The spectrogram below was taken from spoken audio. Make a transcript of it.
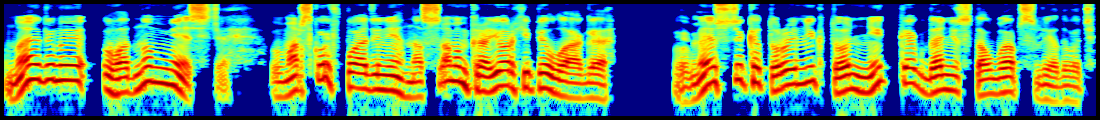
Найдены в одном месте, в морской впадине, на самом краю архипелага, в месте, которое никто никогда не стал бы обследовать,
